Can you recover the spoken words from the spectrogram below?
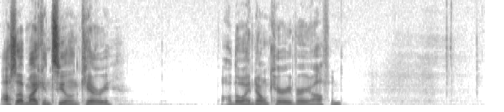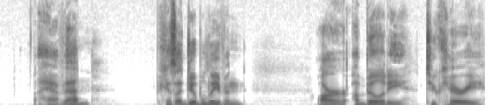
I also have my conceal and carry, although I don't carry very often. I have that because I do believe in our ability to carry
